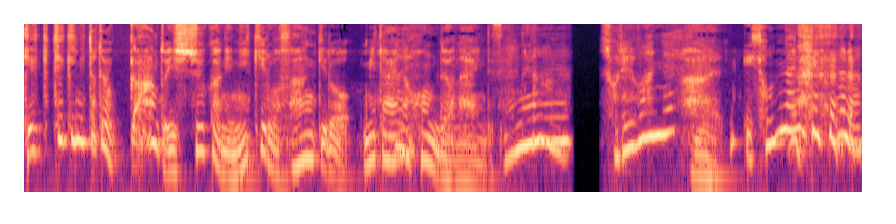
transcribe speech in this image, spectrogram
えー、劇的に例えばガーンと1週間に2キロ、3キロみたいな本ではないんですよね。はいそれはね、はい。そんなに減ったら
